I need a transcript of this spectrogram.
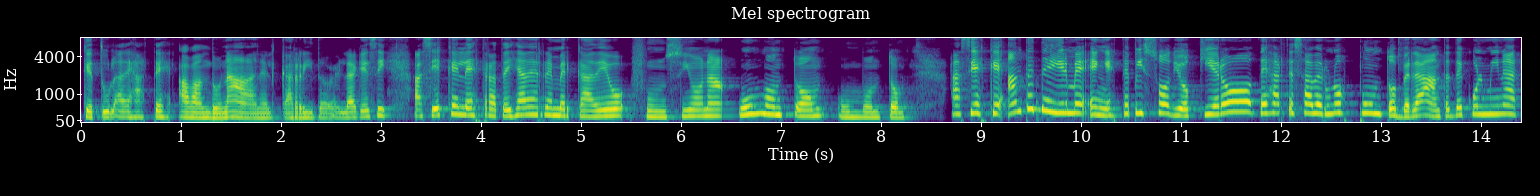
que tú la dejaste abandonada en el carrito, ¿verdad que sí? Así es que la estrategia de remercadeo funciona un montón, un montón. Así es que antes de irme en este episodio, quiero dejarte saber unos puntos, ¿verdad? Antes de culminar,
